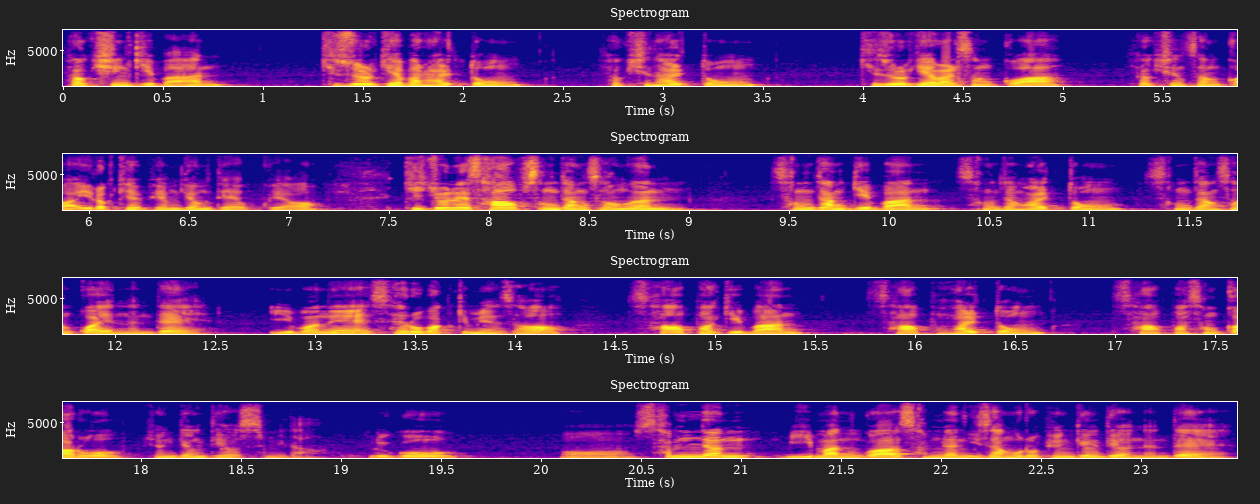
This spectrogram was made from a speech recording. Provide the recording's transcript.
혁신 기반, 기술 개발 활동, 혁신 활동, 기술 개발 성과, 혁신 성과 이렇게 변경되었고요. 기존의 사업 성장성은 성장 기반, 성장 활동, 성장 성과였는데 이번에 새로 바뀌면서 사업화 기반, 사업화 활동, 사업화 성과로 변경되었습니다. 그리고 어, 3년 미만과 3년 이상으로 변경되었는데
